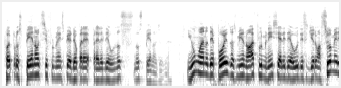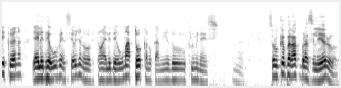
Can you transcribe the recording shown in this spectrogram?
foi para os pênaltis e o Fluminense perdeu para a LDU nos, nos pênaltis, né? E um ano depois, 2009, Fluminense e LDU decidiram a Sul-Americana e a LDU venceu de novo. Então a LDU matou no caminho do Fluminense. Sobre o Campeonato Brasileiro,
